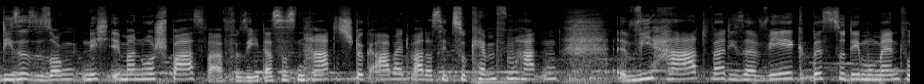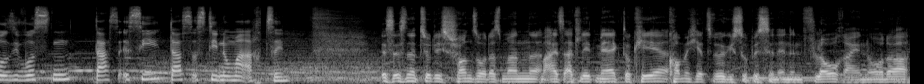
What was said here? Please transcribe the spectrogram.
diese Saison nicht immer nur Spaß war für Sie, dass es ein hartes Stück Arbeit war, dass Sie zu kämpfen hatten. Wie hart war dieser Weg bis zu dem Moment, wo Sie wussten, das ist sie, das ist die Nummer 18? Es ist natürlich schon so, dass man als Athlet merkt, okay, komme ich jetzt wirklich so ein bisschen in den Flow rein oder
